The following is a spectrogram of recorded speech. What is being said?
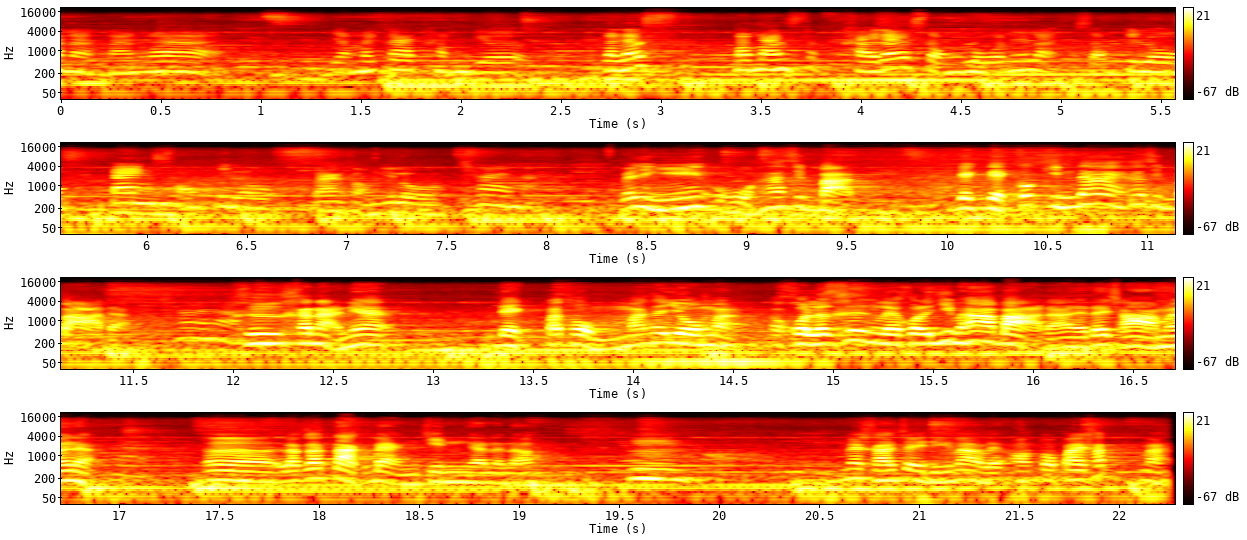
ขนาดนั้นว่า ยังไม่กล้าทำเยอะวันละประมาณขายได้ 2 โลนี่แหละ 2 กิโล แป้ง 2 กิโล แป้ง 2 กิโล ใช่ค่ะ แล้วอย่างนี้ โอ้โห 50 บาท เด็กๆก็กินได้ 50 บาทอะ ใช่ค่ะ คือขนาดเนี้ย เด็กประถมมัธยมอะเอาคนละครึ่งเลย คนละ 25 บาทอะได้ชามแล้วเนี่ย เออแล้วก็ตักแบ่งกินกันนะเนาะอืมแม่ค้าใจดีมากเลยเอาต่อไปครับมา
